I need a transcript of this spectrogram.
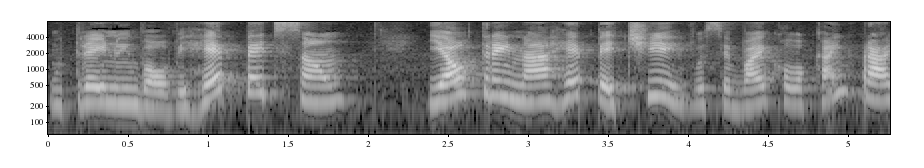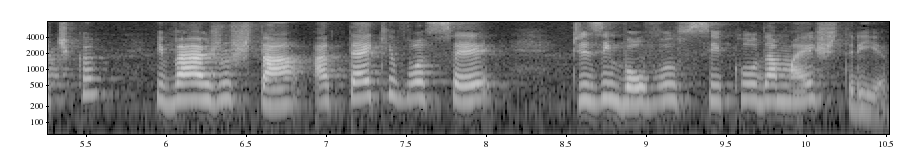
O treino envolve repetição e ao treinar, repetir, você vai colocar em prática e vai ajustar até que você desenvolva o ciclo da maestria.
